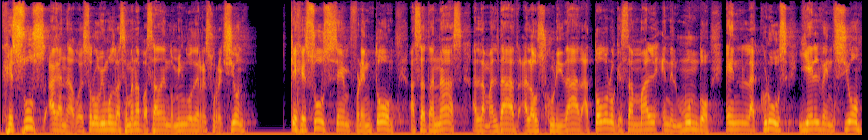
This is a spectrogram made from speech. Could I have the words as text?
Jesús ha ganado. Esto lo vimos la semana pasada en Domingo de Resurrección que Jesús se enfrentó a Satanás, a la maldad, a la oscuridad, a todo lo que está mal en el mundo en la cruz y él venció.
